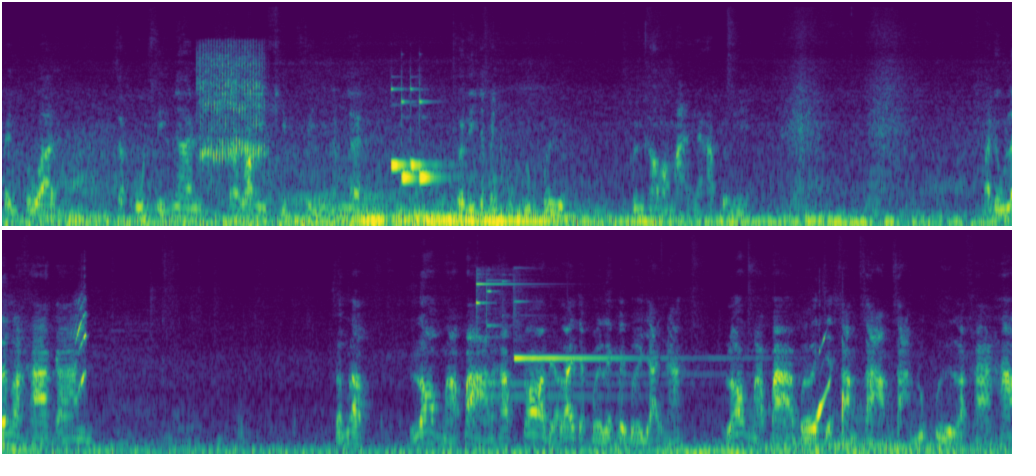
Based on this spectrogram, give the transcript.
เป็นตัวสปูลสีเงิน แต่ว่ามีขีดสีน้ำเงิน ตัวนี้จะเป็นหกลูกปืนเพิ่งเข้ามาใหม่นะครับ ตัวนี้ มาดูเรื่องราคากันสำหรับลอกหมาป่านะครับ ก็เดี๋ยวไล่จากเบอร์เล็กไปเบอร์ใหญ่นะ ลอกหมาป่าเบอร์ 733 3 ลูกปืน ราคา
